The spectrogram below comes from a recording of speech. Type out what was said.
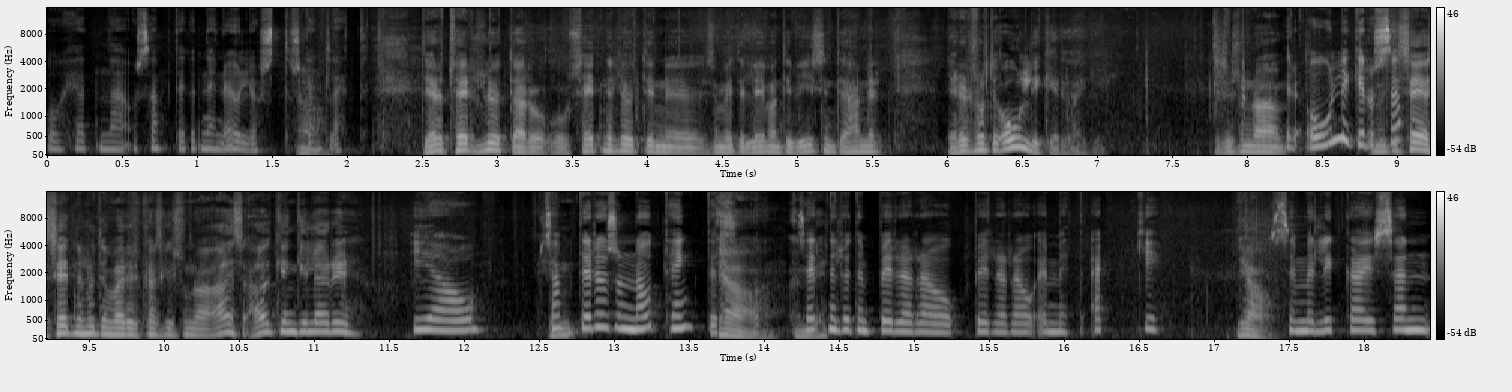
og hérna, og samt einhvern veginn augljóst og skemmtlegt. þetta eru tveir hlutar og, og setni hlutin eh, sem heitir lifandi vísindi, hann er þeir eru svolítið ólíkir er það ekki? Þeir eru svona, eru ólíkir og ég myndi samt, segja að setni hlutin væri kannski svona aðeins aðgengilegri. Já, samt eru þau svo nátengdir, Já, sko. Setni hlutin byrjar á, byrjar á emitt ekki já, sem er líka í senn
